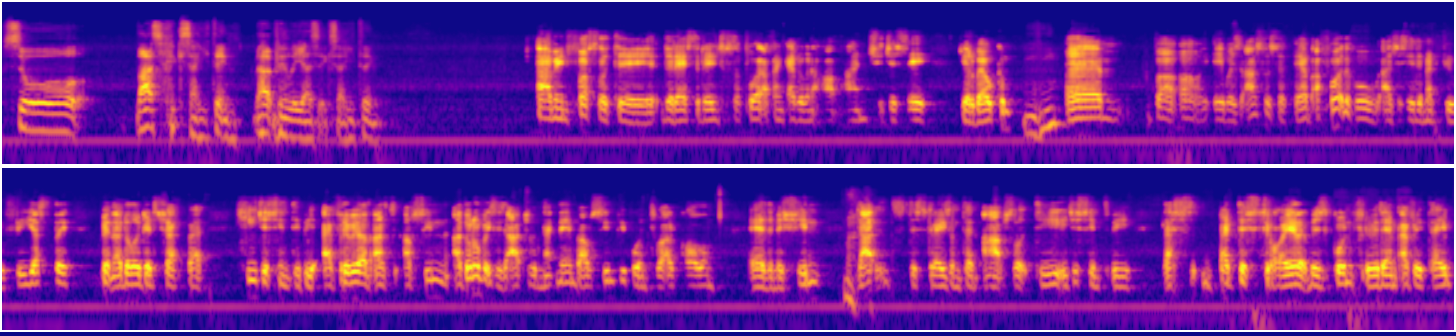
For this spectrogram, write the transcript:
So that's exciting. That really is exciting. I mean, firstly, to the rest of the Rangers support, I think everyone at Heart Hand should just say you're welcome. Mm-hmm. Um, but oh, it was absolutely superb. I thought the whole, as you say, the midfield three yesterday put in a really good shift, but he just seemed to be everywhere. I've, I've seen, I don't know if it's his actual nickname, but I've seen people on Twitter call him uh, the Machine. that describes him to an absolute T. He just seemed to be this big destroyer that was going through them every time.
